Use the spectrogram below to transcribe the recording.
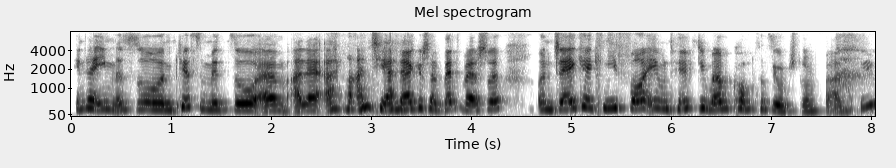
Hinter ihm ist so ein Kissen mit so ähm, antiallergischer Bettwäsche und JK kniet vor ihm und hilft ihm beim Kompressionsstrümpfe anziehen.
